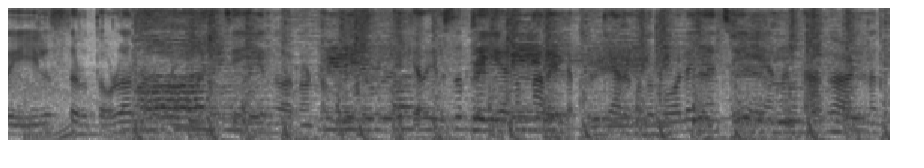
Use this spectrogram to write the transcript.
റീൽസ് എടുത്തോളൂ റീൽസ് ചെയ്യുന്നു? എനിക്ക് റീൽസ് ചെയ്യണം അറിയില്ല. എനിക്ക് അതുപോലെ ഞാൻ ചെയ്യണം. കാണുന്നത്.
